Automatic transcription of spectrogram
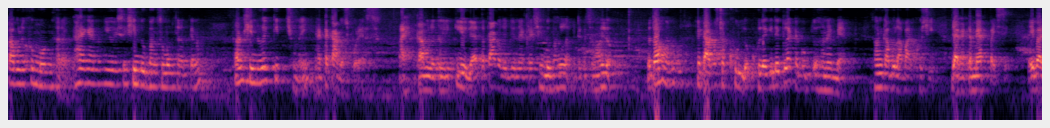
কাবুলে খুব মন খারাপ। হ্যাঁ কেন? কি হয়েছে? সিন্দুক ভাঙছে, মন খারাপ কেন? কারণ সিন্ধুকে কিচ্ছু নেই, একটা কাগজ পড়ে আছে। আয়, কাবুলে তৈরি কি হইল? এত কাগজের জন্য একটা সিন্ধু ভাঙলাম, এটা কিছু হইল? তো তখন সেই কাগজটা খুললো, খুলে গিয়ে দেখল একটা গুপ্তধনের ম্যাপ। তখন কাবুল আবার খুশি জায়গা একটা ম্যাপ পাইছে। এবার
